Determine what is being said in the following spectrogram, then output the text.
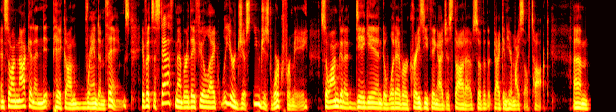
And so I'm not going to nitpick on random things. If it's a staff member, they feel like, well, you're just, you just work for me. So I'm going to dig into whatever crazy thing I just thought of so that I can hear myself talk. Um,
